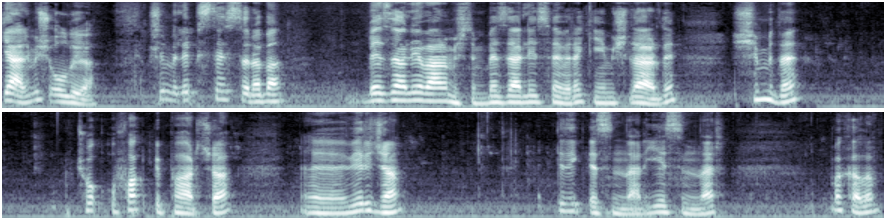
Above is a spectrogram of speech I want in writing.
gelmiş oluyor. Şimdi lepisteslere ben bezelye vermiştim. Bezelyeyi severek yemişlerdi. Şimdi de çok ufak bir parça e, vereceğim. Didiklesinler, yesinler. Bakalım.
